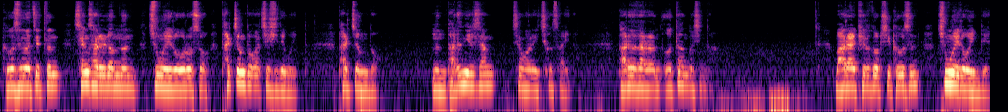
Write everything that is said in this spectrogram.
그것은 어쨌든 생사를 넘는 중의로로서 팔정도가 제시되고 있다. 팔정도는 바른 일상 생활의 처사이다. 바르다란 어떠한 것인가? 말할 필요도 없이 그것은 중의로인데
